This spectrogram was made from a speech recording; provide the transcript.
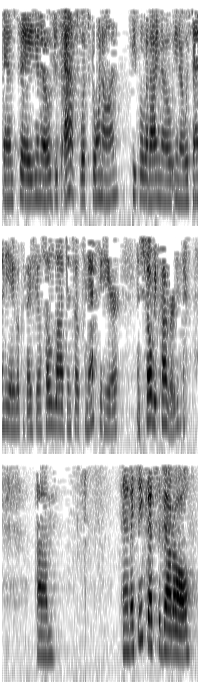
and say, you know, just ask what's going on. People that I know, you know, with San Diego because I feel so loved and so connected here and so recovered. um, and I think that's about all,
